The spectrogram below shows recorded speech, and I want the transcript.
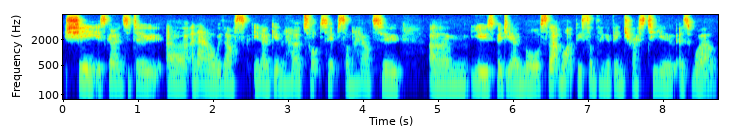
she is going to do uh, an hour with us, you know, giving her top tips on how to um, use video more. So that might be something of interest to you as well.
